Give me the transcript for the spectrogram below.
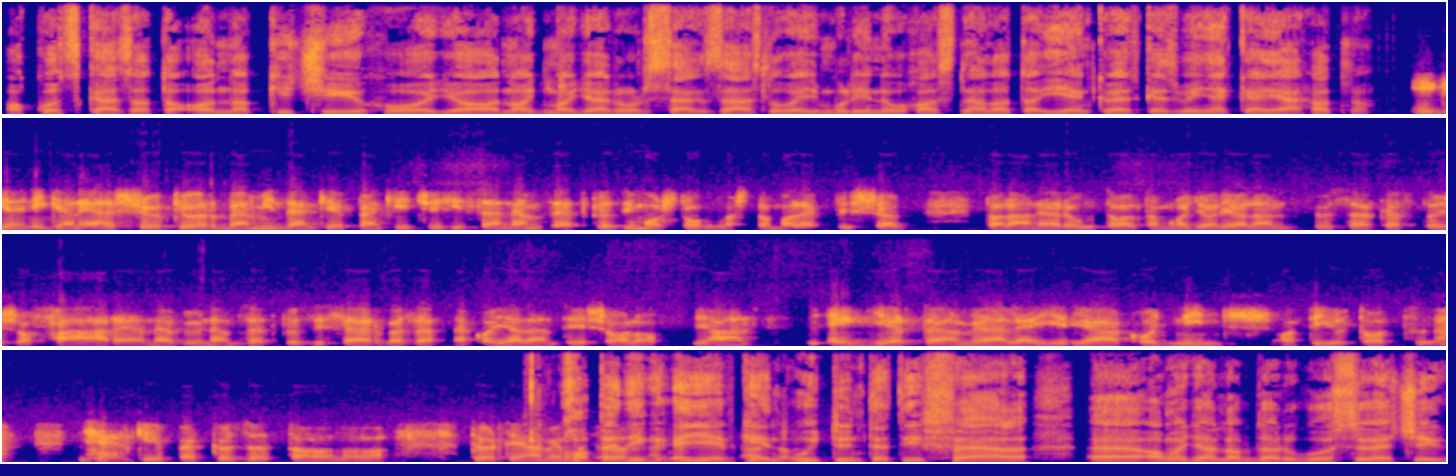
a kockázata annak kicsi, hogy a Nagy Magyarország zászló vagy Molinó használata ilyen következményekkel járhatna? Igen, igen, első körben mindenképpen kicsi, hiszen nemzetközi, most olvastam a legfrissebb, talán erre utalt a magyar jelen főszerkesztő, és a FÁRE nevű nemzetközi szervezetnek a jelentése alapján egyértelműen leírják, hogy nincs a tiltott jelképek között a, történelmi Ha pedig egyébként úgy tünteti fel a Magyar Labdarúgó Szövetség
